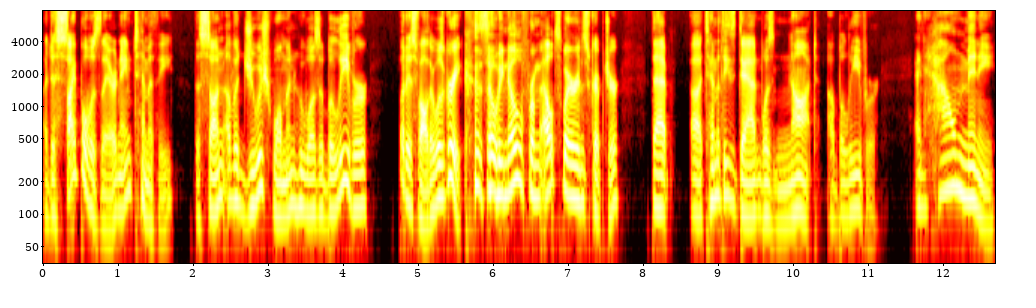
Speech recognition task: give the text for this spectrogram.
A disciple was there named Timothy, the son of a Jewish woman who was a believer, but his father was Greek. so we know from elsewhere in Scripture that uh, Timothy's dad was not a believer. And how many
